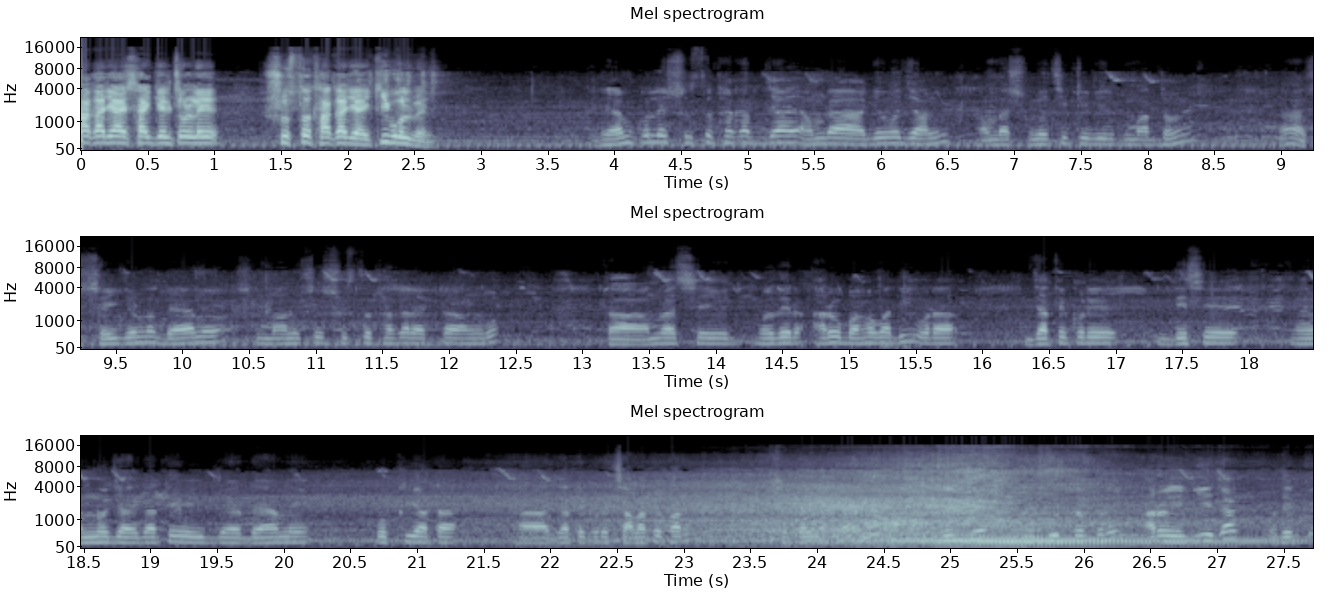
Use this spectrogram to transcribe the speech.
থাকা যায়, সাইকেল চললে সুস্থ থাকা যায়, কি বলবেন? ব্যায়াম করলে সুস্থ থাকা যায়, আমরা আগেও জানি, আমরা শুনেছি টিভির মাধ্যমে। হ্যাঁ সেই জন্য ব্যায়ামে মানুষের সুস্থ থাকার একটা অঙ্গ। তা আমরা সেই ওদের আরও বাহবা দিই ওরা যাতে করে দেশে অন্য জায়গাতে এই ব্য- ব্যায়ামে প্রক্রিয়াটা যাতে করে চালাতে পারে সেটাই আমরা ওদেরকে উদ্বুদ্ধ করে আরও এগিয়ে যাক ওদেরকে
